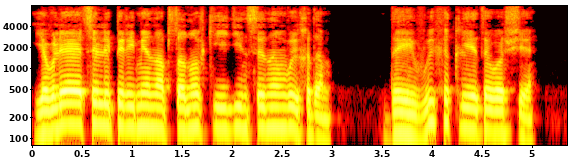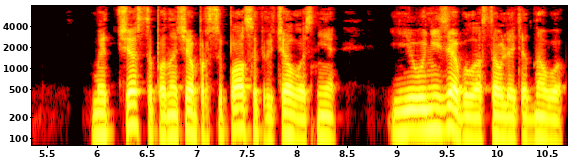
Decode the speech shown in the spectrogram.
Является ли перемена обстановки единственным выходом? Да и выход ли это вообще? Мэтт часто по ночам просыпался, кричал во сне, и его нельзя было оставлять одного,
